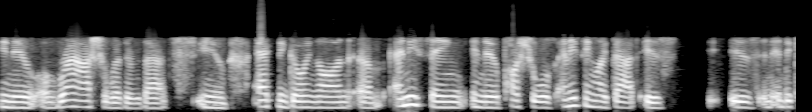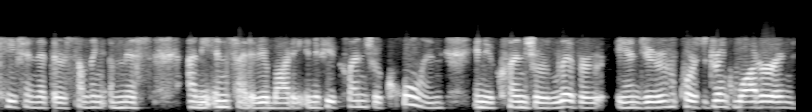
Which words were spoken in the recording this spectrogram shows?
you know a rash, whether that's you know acne going on, um, anything, you know, pustules, anything like that is is an indication that there's something amiss on the inside of your body. And if you cleanse your colon and you cleanse your liver and you, of course, drink water and,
